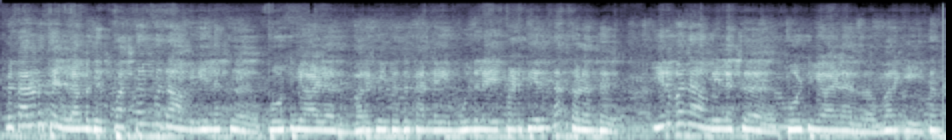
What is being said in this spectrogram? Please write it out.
இந்த தருணத்தில் நமது பத்தொன்பதாம் இலக்கு போட்டியாளர் வருகை தந்து தன்னை முன்னிலைப்படுத்தியிருந்தார். தொடர்ந்து இருபதாம் இலக்கு போட்டியாளர் வருகை தந்து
